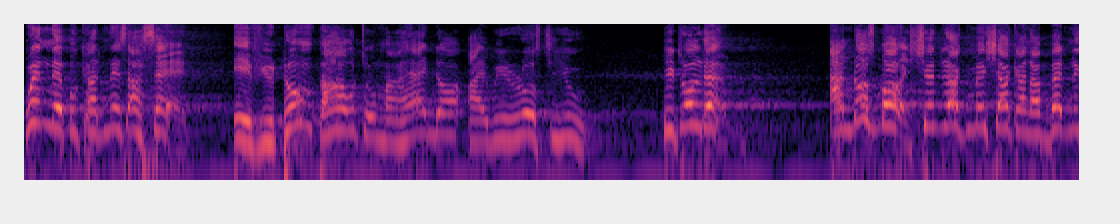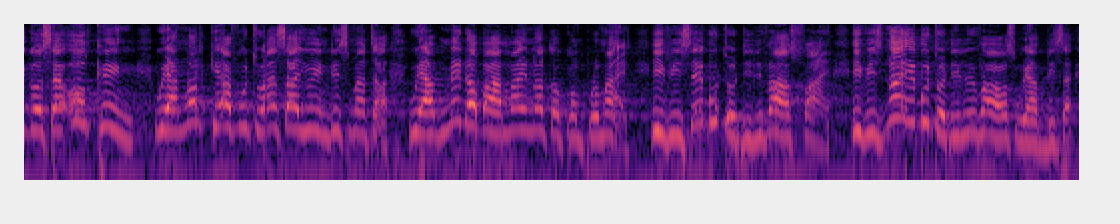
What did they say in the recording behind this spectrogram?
When Nebuchadnezzar said, If you don't bow to my idol, I will roast you. He told them, and those boys, Shadrach, Meshach, and Abednego said, Oh king, we are not careful to answer you in this matter. We have made up our mind not to compromise. If he's able to deliver us, fine. If he's not able to deliver us, we have, decided,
